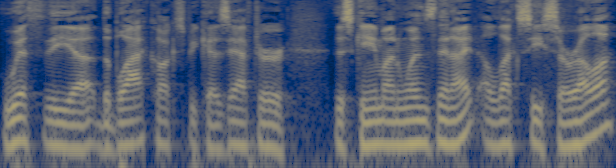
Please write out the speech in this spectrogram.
with the uh, the Blackhawks because after this game on Wednesday night, Aleksi Saarela,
